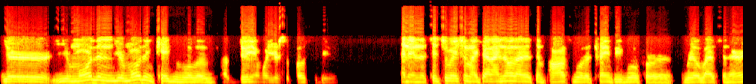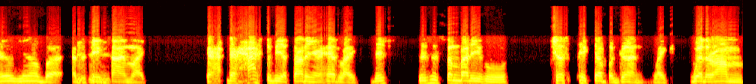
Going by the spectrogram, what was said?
you're you're more than you're more than capable of, of doing what you're supposed to do and in a situation like that i know that it's impossible to train people for real life scenarios you know but at the same mm-hmm. time like there, there has to be a thought in your head like this this is somebody who just picked up a gun like whether i'm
